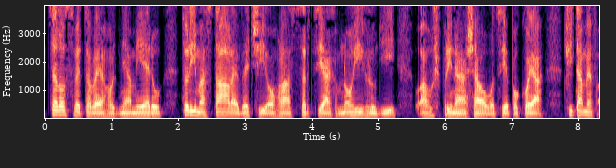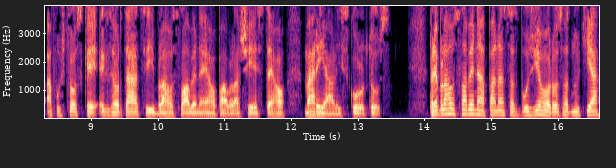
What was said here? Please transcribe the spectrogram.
celosvetového dňa mieru, ktorý má stále väčší ohlas v srdciach mnohých ľudí a už prináša ovocie pokoja. Čítame v apoštolskej exhortácii blahoslaveného Pavla VI. Mariáli Alis Cultus. Preblahoslavená pana sa z Božieho rozhodnutia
